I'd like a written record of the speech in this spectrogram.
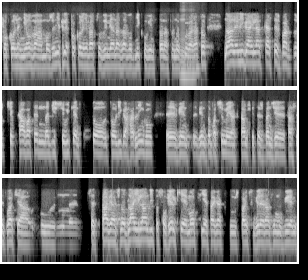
pokoleniowa, może nie tyle pokoleniowa, co wymiana zawodników, więc to na pewno wpływa mhm. na to. No ale Liga Irlandzka jest też bardzo ciekawa. Ten najbliższy weekend to, to Liga Harlingu, e, więc, więc zobaczymy, jak tam się też będzie ta sytuacja przedstawiać. No dla Irlandii to są wielkie emocje, tak jak już Państwu wiele razy mówiłem,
